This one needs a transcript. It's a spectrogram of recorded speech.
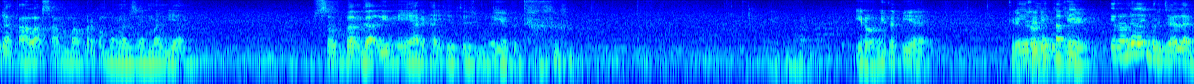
udah kalah sama perkembangan zaman yang serba nggak linear kayak gitu sebenarnya. iya betul Ya, ironi tapi ya tidak bisa ironi tapi ironi tapi berjalan.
